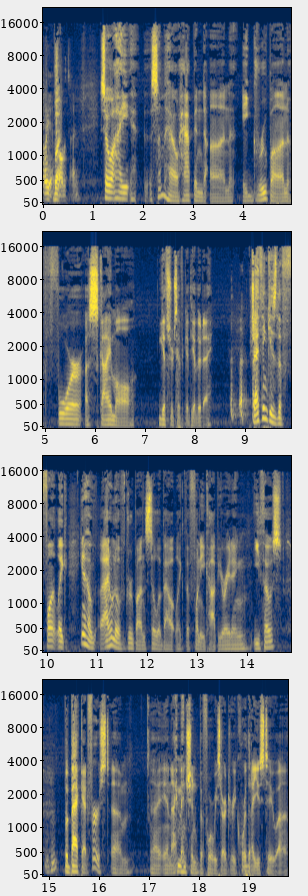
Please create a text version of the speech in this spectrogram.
Oh yes, but, all the time. So I somehow happened on a Groupon for a Skymall gift certificate the other day. Which I think is the fun, like you know, how I don't know if Groupon's still about like the funny copywriting ethos, mm-hmm. but back at first, um, uh, and I mentioned before we started to record that I used to uh,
